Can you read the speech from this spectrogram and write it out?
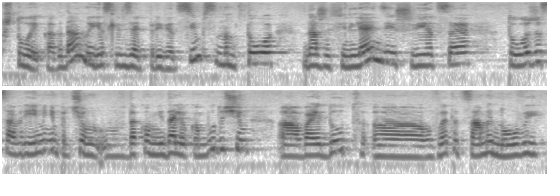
что и когда, но если взять привет Симпсонам, то даже Финляндия и Швеция тоже со временем, причем в таком недалеком будущем, э, войдут э, в этот самый новый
